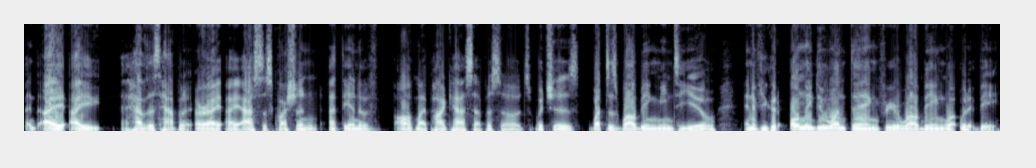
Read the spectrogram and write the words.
and I I have this happen, or I I ask this question at the end of all of my podcast episodes, which is, what does well being mean to you? And if you could only do one thing for your well being, what would it be?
